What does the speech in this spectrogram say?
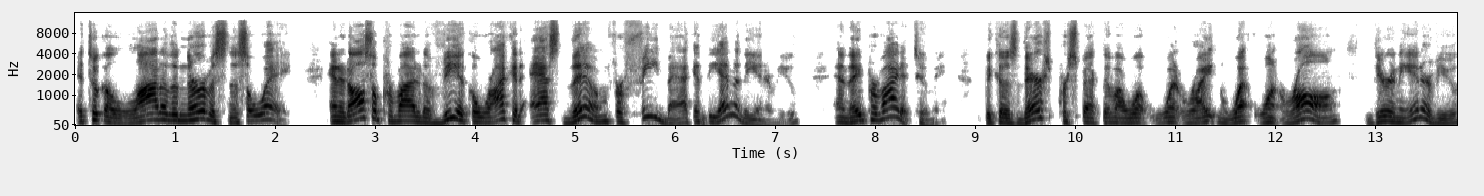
It took a lot of the nervousness away and it also provided a vehicle where i could ask them for feedback at the end of the interview and they'd provide it to me because their perspective on what went right and what went wrong during the interview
